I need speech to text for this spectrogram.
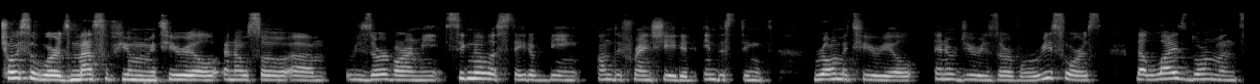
choice of words, massive human material, and also um, reserve army signal a state of being undifferentiated, indistinct, raw material, energy reserve or resource that lies dormant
